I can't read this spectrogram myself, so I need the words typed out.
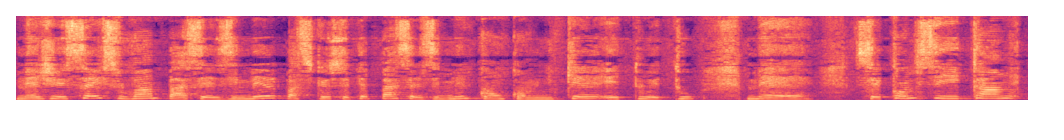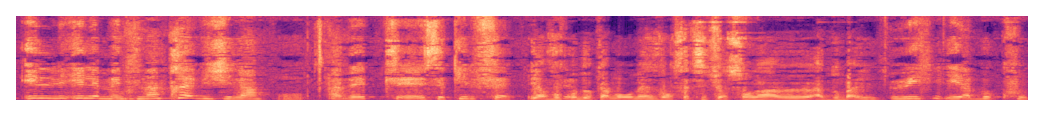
Mais j'essaye souvent par ses emails parce que c'était pas ses emails qu'on communiquait et tout et tout. Mais c'est comme si quand il, il est maintenant très vigilant avec euh, ce qu'il fait. Il y a beaucoup de Camerounaises dans cette situation-là euh, à Dubaï Oui, il y a beaucoup,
